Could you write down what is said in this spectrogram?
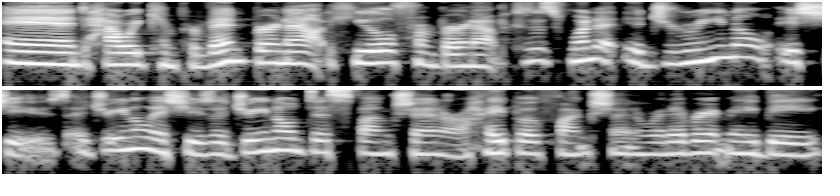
and how we can prevent burnout, heal from burnout, because it's one of adrenal issues, adrenal issues, adrenal dysfunction or hypofunction or whatever it may be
